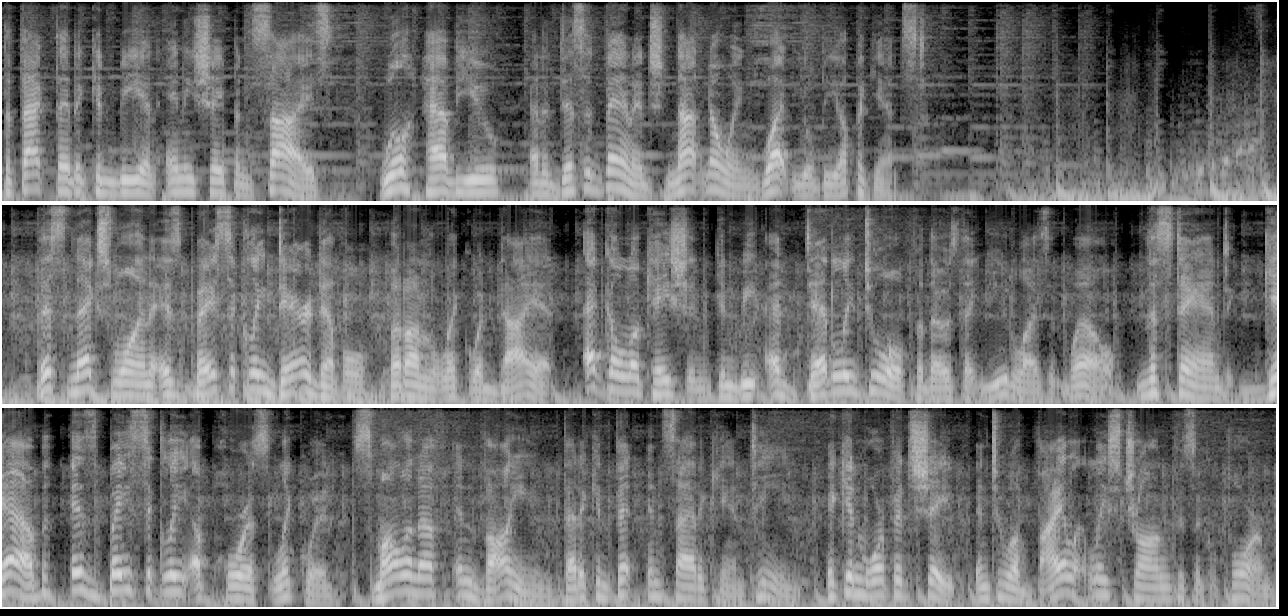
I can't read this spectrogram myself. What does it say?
The fact that it can be in any shape and size will have you at a disadvantage not knowing what you'll be up against. This next one is basically Daredevil, but on a liquid diet. Echolocation can be a deadly tool for those that utilize it well. The stand, Geb, is basically a porous liquid, small enough in volume that it can fit inside a canteen. It can morph its shape into a violently strong physical form,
